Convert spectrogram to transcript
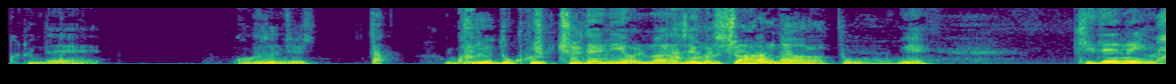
근데 거기서 이제 딱 그래도 그- 축출되니 얼마나 제가 그걸 자르냐, 실망감이 또. 예. 기대는 막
